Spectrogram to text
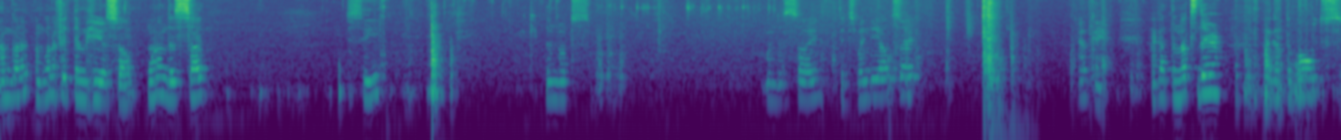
I'm gonna I'm gonna fit them here. So one on this side. See the nuts on the side. It's windy outside. Okay. I got the nuts there. I got the bolts.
